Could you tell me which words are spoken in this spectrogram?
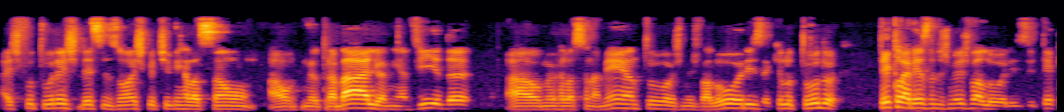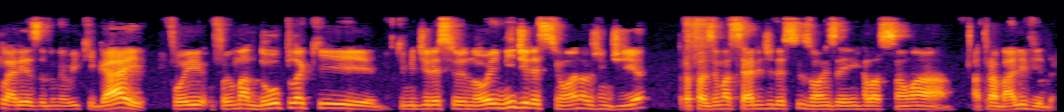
as futuras decisões que eu tive em relação ao meu trabalho, à minha vida, ao meu relacionamento, aos meus valores, aquilo tudo ter clareza dos meus valores e ter clareza do meu Ikigai foi, foi uma dupla que, que me direcionou e me direciona hoje em dia para fazer uma série de decisões aí em relação a, a trabalho e vida.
